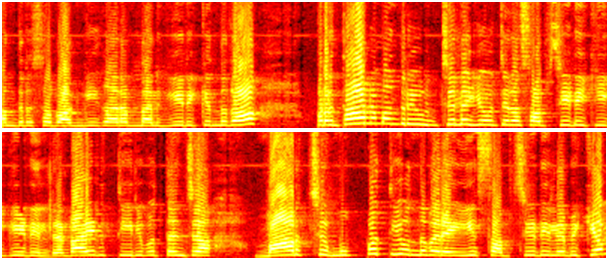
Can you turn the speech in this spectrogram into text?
മന്ത്രിസഭ അംഗീകാരം നൽകിയിരിക്കുന്നത്. പ്രധാനമന്ത്രി ഉജ്ജ്വല യോജന സബ്സിഡിക്ക് കീഴിൽ രണ്ടായിരത്തി ഇരുപത്തിയഞ്ച് മാർച്ച് മുപ്പത്തിയൊന്ന് വരെ ഈ സബ്സിഡി ലഭിക്കും.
